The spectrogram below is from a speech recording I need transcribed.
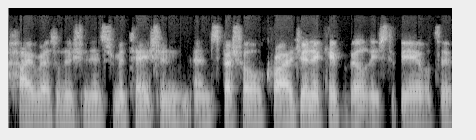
high resolution instrumentation and special cryogenic capabilities to be able to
